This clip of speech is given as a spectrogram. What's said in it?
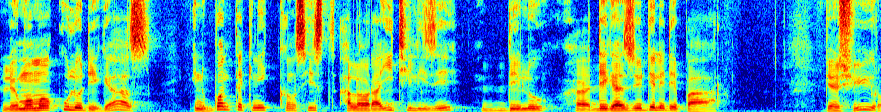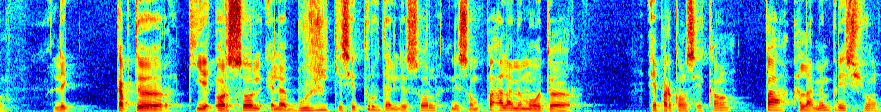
le moment où l'eau dégaze, une bonne technique consiste alors à utiliser de l'eau euh, dégazée dès le départ. Bien sûr, les capteur qui est hors sol et la bougie qui se trouve dans le sol ne sont pas à la même hauteur et par conséquent pas à la même pression.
